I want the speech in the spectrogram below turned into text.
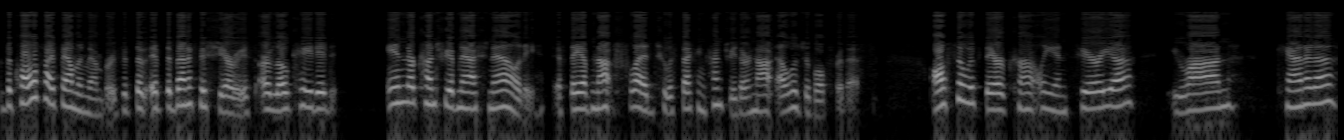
the qualified family members, if the, if the beneficiaries are located in their country of nationality, if they have not fled to a second country, they're not eligible for this. Also, if they're currently in Syria, Iran, Canada,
